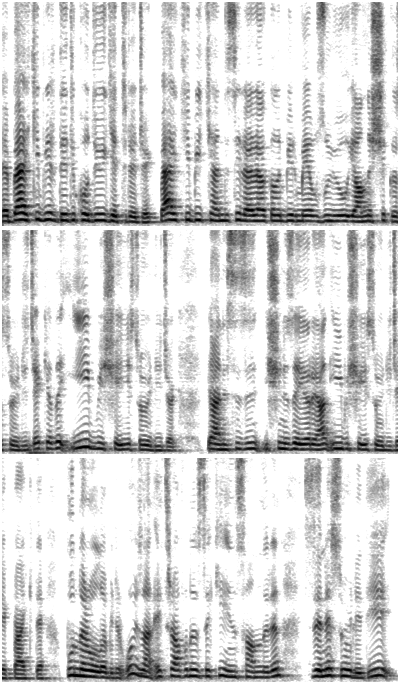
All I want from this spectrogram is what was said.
E, belki bir dedikoduyu getirecek. Belki bir kendisiyle alakalı bir mevzuyu yanlışlıkla söyleyecek ya da iyi bir şeyi söyleyecek. Yani sizin işinize yarayan iyi bir şeyi söyleyecek belki de. Bunlar olabilir. O yüzden etrafınızdaki insanların size ne söylediği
